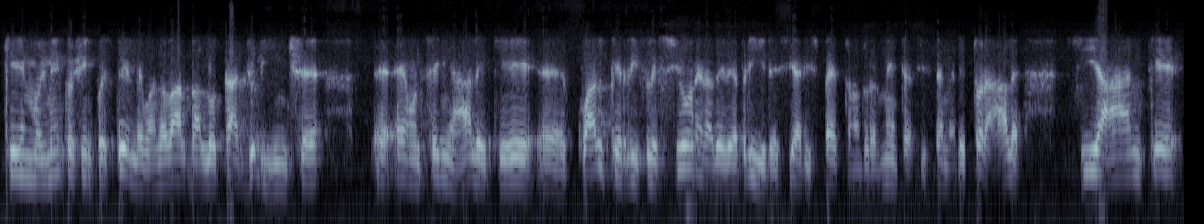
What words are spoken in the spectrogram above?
che il Movimento 5 Stelle quando va al ballottaggio vince eh, è un segnale che eh, qualche riflessione la deve aprire sia rispetto naturalmente al sistema elettorale sia anche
